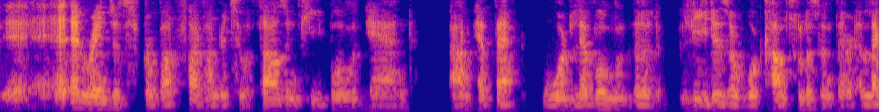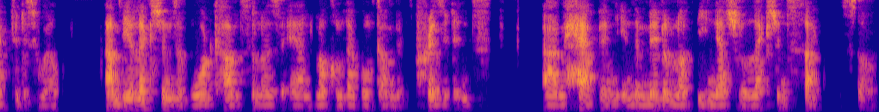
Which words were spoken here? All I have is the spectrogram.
it, ranges from about 500 to 1,000 people. And um, at that ward level, the leaders are ward councillors and they're elected as well. Um, the elections of ward councillors and local level government presidents um, happen in the middle of the national election cycle. So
